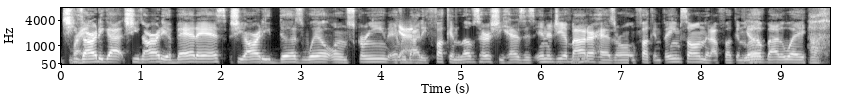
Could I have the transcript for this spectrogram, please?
She's Right. already got. She's already a badass. She already does well on screen. Everybody fucking loves her. She has this energy about mm-hmm. her. Has her own fucking theme song that I fucking Yep. love. By the way, Oh,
